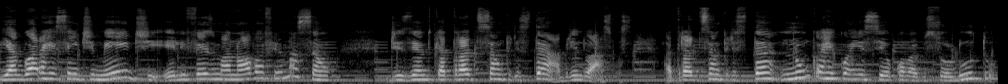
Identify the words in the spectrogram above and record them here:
e agora recentemente ele fez uma nova afirmação, dizendo que a tradição cristã, abrindo aspas, A tradição cristã nunca reconheceu como absoluto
